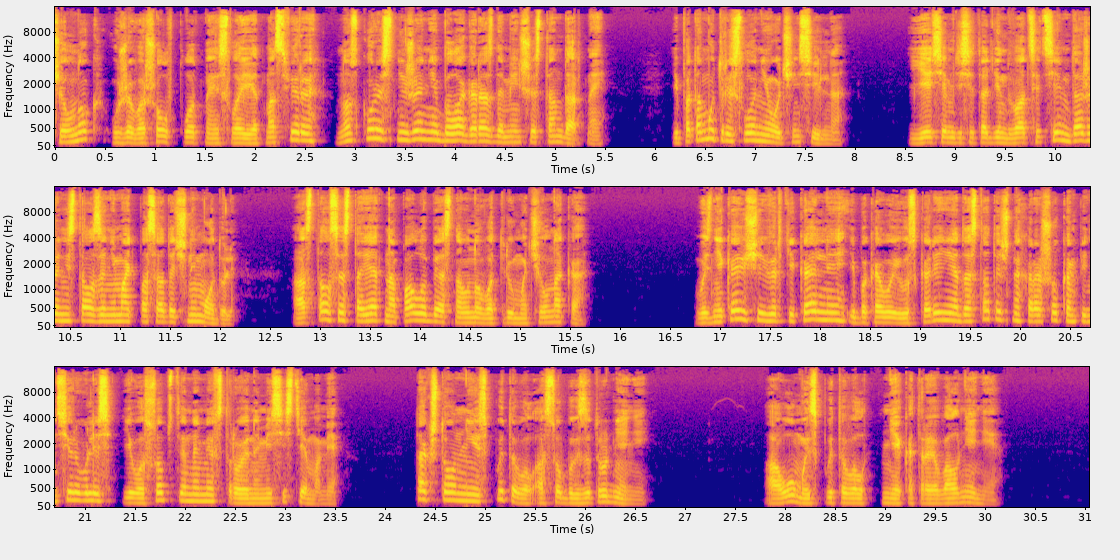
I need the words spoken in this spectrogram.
Челнок уже вошел в плотные слои атмосферы, но скорость снижения была гораздо меньше стандартной, и потому трясло не очень сильно. Е-7127 даже не стал занимать посадочный модуль, а остался стоять на палубе основного трюма челнока. Возникающие вертикальные и боковые ускорения достаточно хорошо компенсировались его собственными встроенными системами, так что он не испытывал особых затруднений. А ум испытывал некоторое волнение.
